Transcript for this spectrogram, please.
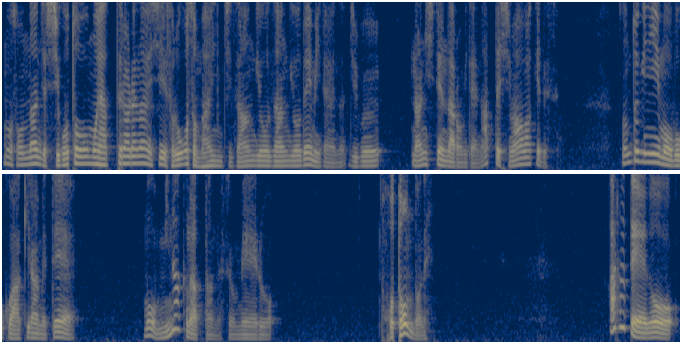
もうそんなんじゃ仕事もやってられないしそれこそ毎日残業残業でみたいな自分何してんだろうみたいになってしまうわけですよ。その時にもう僕は諦めてもう見なくなったんですよメールを。ほとんどね。ある程度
